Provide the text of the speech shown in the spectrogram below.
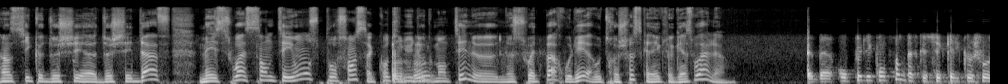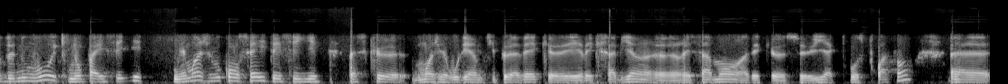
ainsi que de chez, de chez DAF, mais 71%, ça continue mhm. d'augmenter, ne, ne souhaite pas rouler à autre chose qu'avec le gasoil. Eh ben, on peut les comprendre parce que c'est quelque chose de nouveau et qu'ils n'ont pas essayé. Mais moi, je vous conseille d'essayer parce que moi, j'ai roulé un petit peu avec et avec Fabien récemment avec ce iActros 300. Euh,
